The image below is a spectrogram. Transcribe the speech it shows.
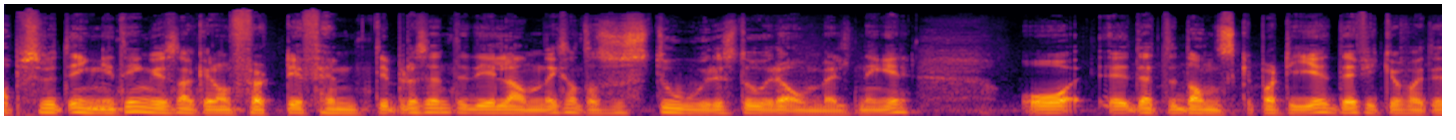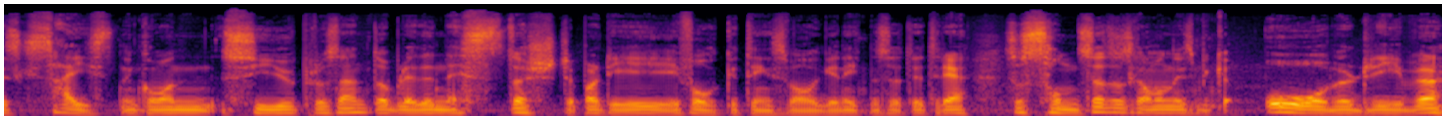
absolutt ingenting. Vi snakker om 40-50% i de landene. ikke sant? Altså store, store omveltninger. Og eh, dette danske partiet det fikk jo faktisk 16,7% og ble det nest største partiet i folketingsvalget i 1973. Så sånn sett så skal man liksom ikke overdrive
